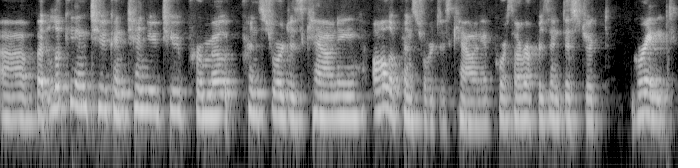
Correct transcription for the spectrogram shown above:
uh, but looking to continue to promote Prince George's County, all of Prince George's County. Of course, I represent District Great.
